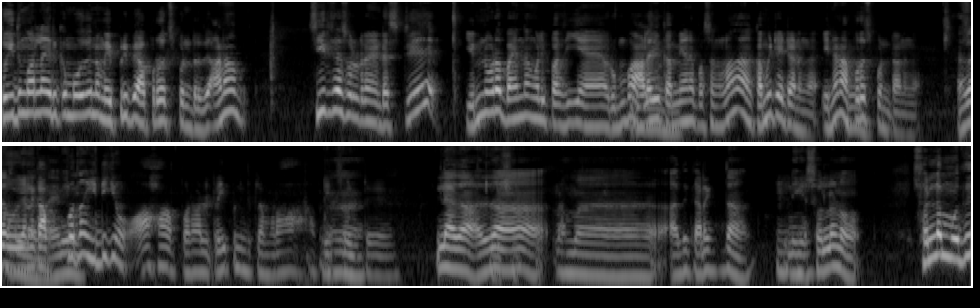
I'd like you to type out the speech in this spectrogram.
ஸோ இது மாதிரிலாம் இருக்கும்போது நம்ம எப்படி போய் அப்ரோச் பண்றது? ஆனா சீரியஸா சொல்றேன் டஸ்ட் என்னோட பயந்தாங்கொழி பையன் ரொம்ப ம். கம்மியான பசங்கலாம் கமிட் ஆயிட்டானுங்க. என்னன்னா அப்ரோச் பண்ணிட்டானுங்க. எனக்கு I mean, அப்போதான் இடிக்கும். ஆஹா பரவாயில்ல ட்ரை பண்ணிருக்கலாமடா அப்படின்னு. சொல்லிட்டு. இல்ல அதான் அதுதான். நம்ம அது கரெக்ட் தான். ம், நீங்க ம். சொல்லணும். சொல்லும் போது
